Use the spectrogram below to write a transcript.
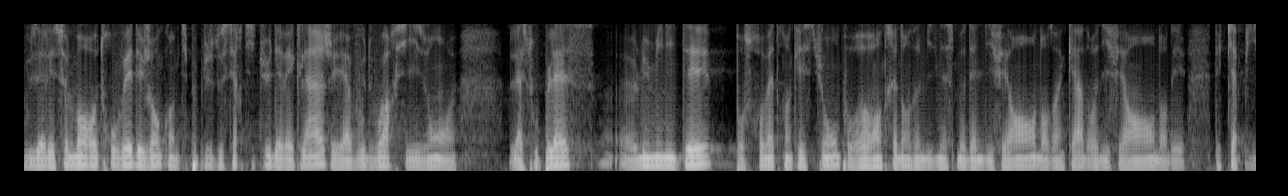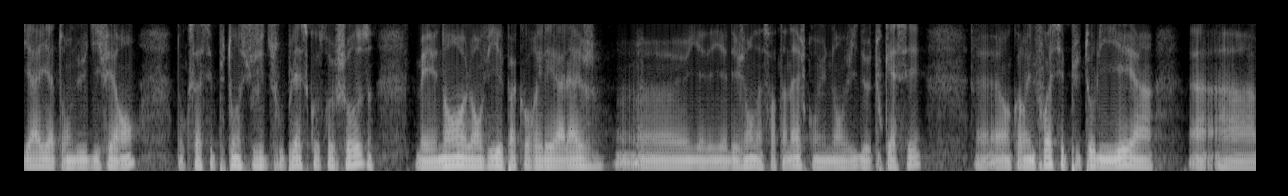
vous allez seulement retrouver des gens qui ont un petit peu plus de certitude avec l'âge et à vous de voir s'ils ont euh, la souplesse, euh, l'humilité pour se remettre en question, pour rentrer dans un business model différent, dans un cadre différent, dans des, des KPI attendus différents. Donc ça, c'est plutôt un sujet de souplesse qu'autre chose. Mais non, l'envie n'est pas corrélée à l'âge. Il y, a des gens d'un certain âge qui ont une envie de tout casser. encore une fois, c'est plutôt lié à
